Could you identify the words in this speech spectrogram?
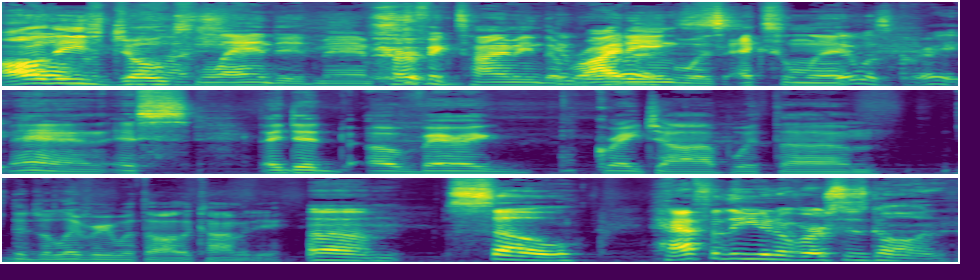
all Oh these jokes gosh. landed, man. Perfect timing. The It writing was. was, excellent. It was great. man. It's they did a very great job with um, the delivery with all the comedy. Um, so half of the universe is gone.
